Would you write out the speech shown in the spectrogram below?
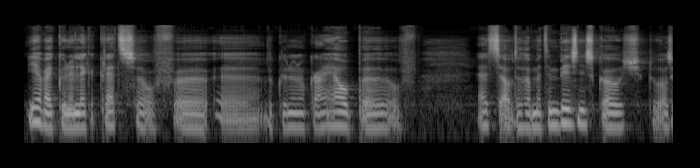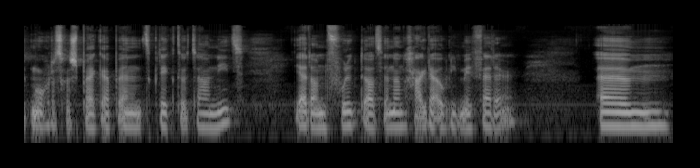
ja, wij kunnen lekker kletsen of uh, uh, we kunnen elkaar helpen. Of hetzelfde gaat met een business coach. Ik bedoel, als ik morgen dat gesprek heb en het klikt totaal niet, ja, dan voel ik dat en dan ga ik daar ook niet mee verder. Um,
